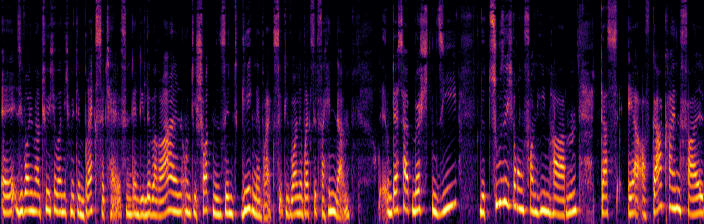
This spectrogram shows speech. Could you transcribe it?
Äh, sie wollen ihm natürlich aber nicht mit dem Brexit helfen, denn die Liberalen und die Schotten sind gegen den Brexit. Die wollen den Brexit verhindern. Und deshalb möchten sie eine Zusicherung von ihm haben, dass er auf gar keinen Fall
